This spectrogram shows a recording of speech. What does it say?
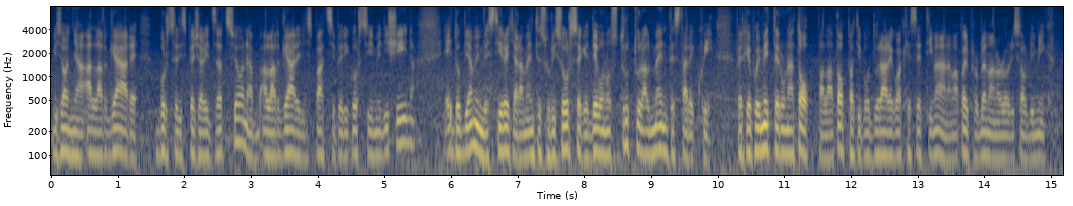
bisogna allargare borse di specializzazione, allargare gli spazi per i corsi di medicina e dobbiamo investire chiaramente su risorse che devono strutturalmente stare qui, perché puoi mettere una toppa, la toppa ti può durare qualche settimana, ma poi il problema non lo risolvi mica.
